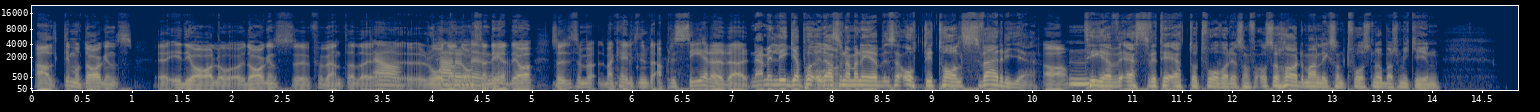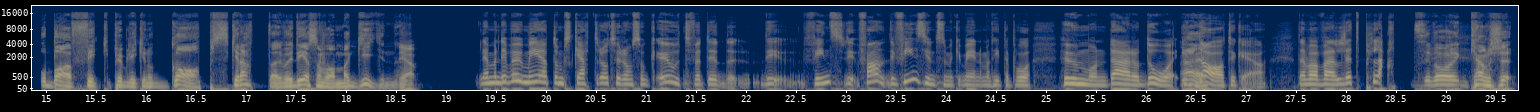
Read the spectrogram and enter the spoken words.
alltid mot dagens eh, ideal och, och dagens eh, förväntade Ja, eh, rådande och omständigheter. Ja, så, så man kan ju liksom inte applicera det där. Nej men ligga på, alltså när man är så här 80-tals Sverige, Ja. TV, SVT 1 och 2 var det som, och så hörde man liksom två snubbar som gick in och bara fick publiken att gapskratta, det var ju det som var magin. Ja. Nej, men det var ju mer att de skrattade åt hur de såg ut för att det, det, finns, det, fan, det finns ju inte så mycket mer när man tittar på humorn där och då Nej. idag tycker jag. Den var väldigt platt. Det var kanske,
